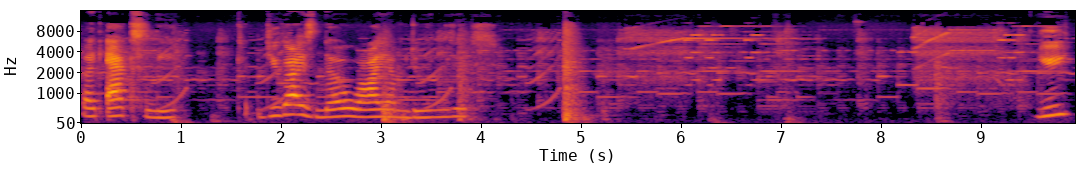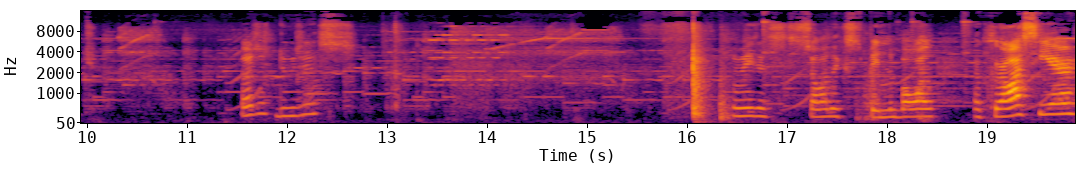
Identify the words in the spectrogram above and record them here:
Like, actually, do you guys know why I'm doing this? Yeet. Let's just do this. Let me just Sonic spin the ball across here.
